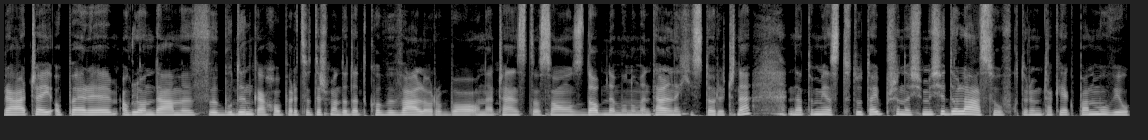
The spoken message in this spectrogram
Raczej opery oglądamy w budynkach oper, co też ma dodatkowy walor, bo one często są zdobne, monumentalne, historyczne. Natomiast tutaj przenosimy się do lasu, w którym, tak jak pan mówił,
